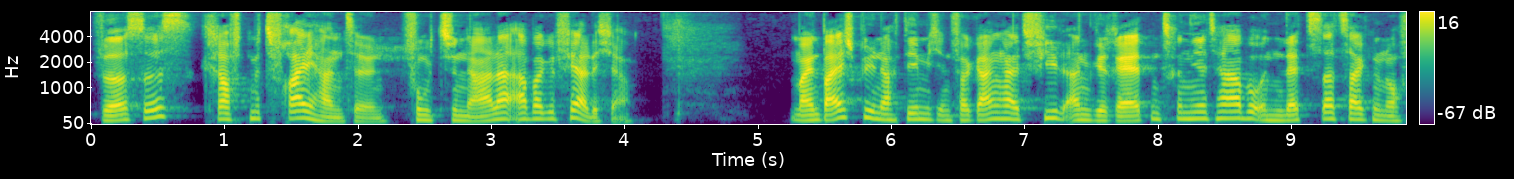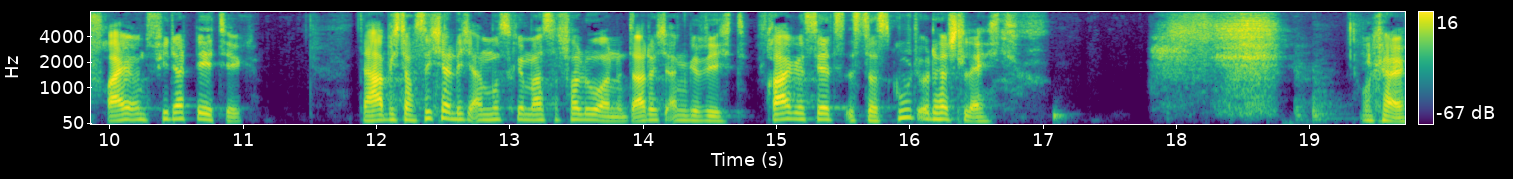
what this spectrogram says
versus Kraft mit Freihanteln, funktionaler, aber gefährlicher. Mein Beispiel, nachdem ich in Vergangenheit viel an Geräten trainiert habe und letzter zeigt nur noch frei und viel Athletik da habe ich doch sicherlich an Muskelmasse verloren und dadurch an Gewicht. Frage ist jetzt, ist das gut oder schlecht? Okay.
